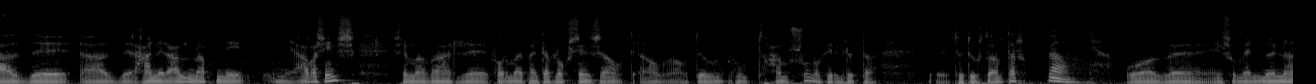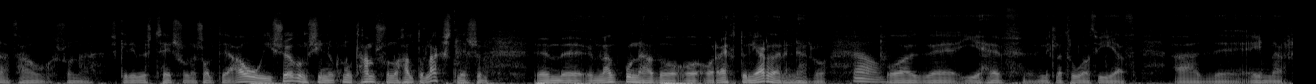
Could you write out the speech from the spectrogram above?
að, að hann er alnafni Afasins sem að var formaði bændaflokksins á, á, á dögum Knút Hamsun og fyrir hluta 20. aldar Já og eins og menn muna þá skrifust þeir svona svolítið á í sögum sínum Knút Hamsun og Haldur Lagsnes um, um, um landbúnað og, og, og rektun jarðarinnar og, og ég hef mikla trú á því að, að einar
